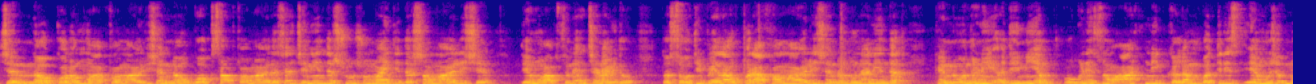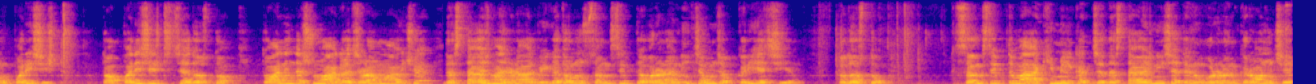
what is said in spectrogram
જે નવ કોલમો આપવામાં આવેલી છે, નવ બોક્સ આપવામાં આવેલા છે, જેની અંદર શું શું માહિતી દર્શાવવામાં આવેલી છે તે હું આપશોને જણાવી દઉં. તો સૌથી પહેલાં ઉપર આપવામાં આવેલી છે નમૂનાની અંદર કે નોંધણી અધિનિયમ ઓગણીસો આઠની કલમ બત્રીસ એ મુજબનું પરિશિષ્ટ. તો આ પરિશિષ્ટ છે દોસ્તો. તો આની અંદર શું આગળ જણાવવામાં આવ્યું છે? દસ્તાવેજમાં જણાવેલ વિગતોનું સંક્ષિપ્ત વર્ણન નીચે મુજબ કરીએ છીએ. તો દોસ્તો, સંક્ષિપ્તમાં આખી મિલકત જે દસ્તાવેજની છે તેનું વર્ણન કરવાનું છે.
